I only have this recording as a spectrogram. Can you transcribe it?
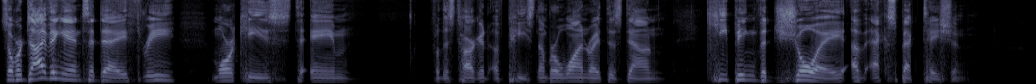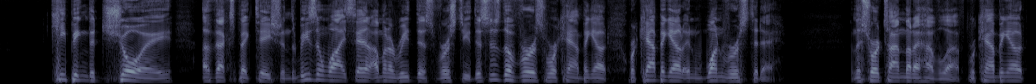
So we're diving in today, three more keys to aim for this target of peace. Number one, write this down keeping the joy of expectation. Keeping the joy of expectation. The reason why I say that, I'm going to read this verse to you. This is the verse we're camping out. We're camping out in one verse today. In the short time that I have left, we're camping out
